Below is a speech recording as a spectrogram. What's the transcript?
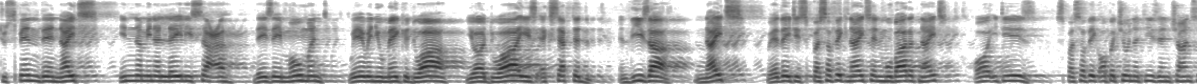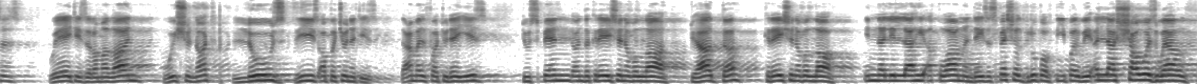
to spend their nights. Inna min al-layli sa'ah. There is a moment where when you make a dua, your dua is accepted. And these are nights, whether it is specific nights and Mubarak nights, or it is specific opportunities and chances where it is Ramadan, we should not lose these opportunities. The amal for today is to spend on the creation of Allah, to help the creation of Allah. Inna lillahi aqwaman. There is a special group of people where Allah showers wealth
